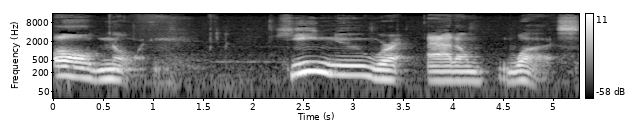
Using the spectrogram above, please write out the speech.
all knowing. He knew where Adam was.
